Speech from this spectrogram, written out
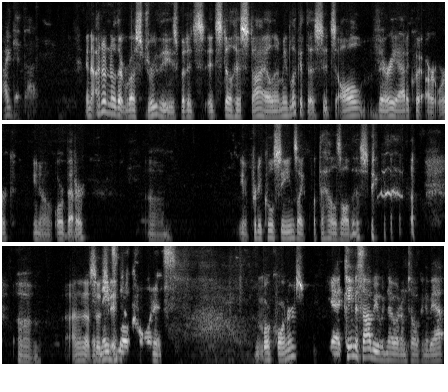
i get that And I don't know that Russ drew these, but it's it's still his style. I mean, look at this; it's all very adequate artwork, you know, or better. Um, you know, pretty cool scenes. Like, what the hell is all this? um, I don't know. it So needs more corners more corners. yeah kimasabi would know what i'm talking about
